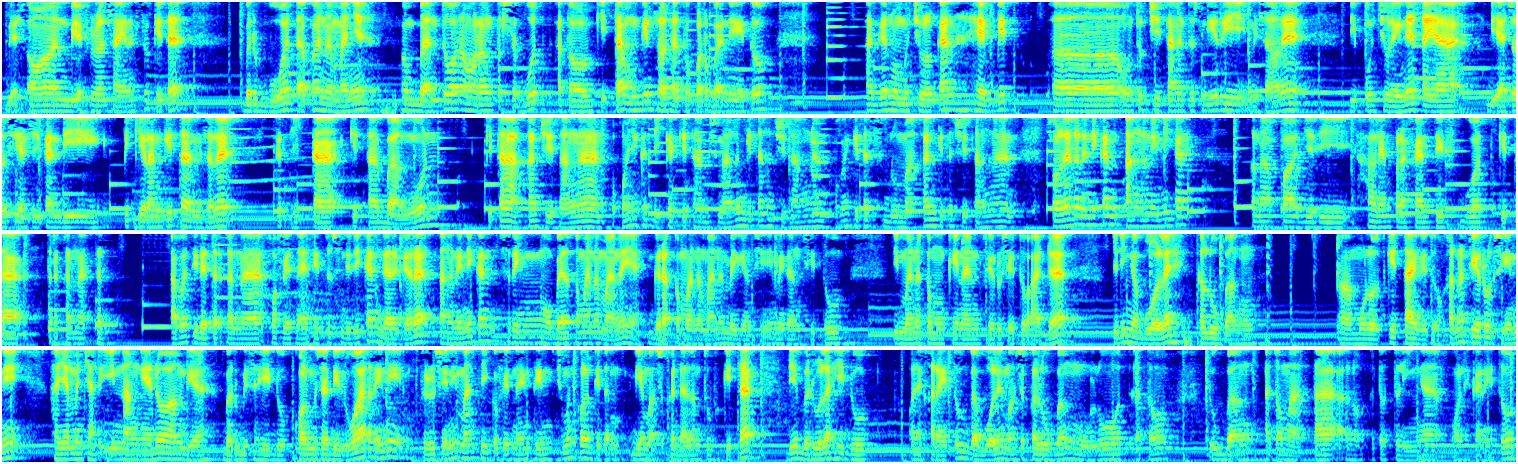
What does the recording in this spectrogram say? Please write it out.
based on behavioral science tuh kita berbuat apa namanya membantu orang-orang tersebut atau kita mungkin salah satu korbannya itu agar memunculkan habit uh, untuk cuci tangan itu sendiri. Misalnya dipunculinnya kayak diasosiasikan di pikiran kita. Misalnya ketika kita bangun kita akan cuci tangan. Pokoknya ketika kita habis makan kita akan cuci tangan. Pokoknya kita sebelum makan kita cuci tangan. Soalnya kan ini kan tangan ini kan kenapa jadi hal yang preventif buat kita terkena ter, apa tidak terkena COVID-19 itu sendiri kan gara-gara tangan ini kan sering ngobel ke mana-mana ya gerak ke mana-mana megang sini megang situ di mana kemungkinan virus itu ada. Jadi nggak boleh ke lubang uh, mulut kita gitu. Karena virus ini hanya mencari inangnya doang dia baru bisa hidup. Kalau misalnya di luar ini virus ini mati COVID-19 cuman kalau kita dia masuk ke dalam tubuh kita dia barulah hidup. Oleh karena itu nggak boleh masuk ke lubang mulut atau lubang atau mata atau telinga. Oleh karena itu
